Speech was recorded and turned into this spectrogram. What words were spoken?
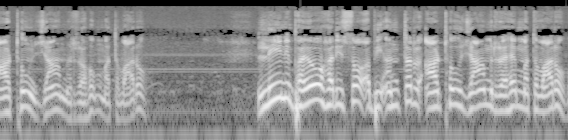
आठों जाम रहो मतवारो। लीन भयो हरिसो, अभी अंतर आठों जाम रहे मतवारो।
